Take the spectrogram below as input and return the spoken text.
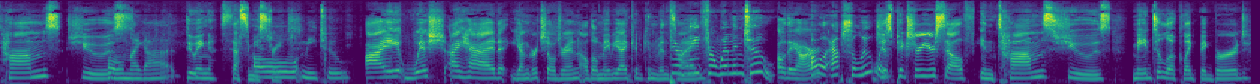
Tom's shoes Oh my god! doing Sesame Street. Oh, me too. I wish I had younger children, although maybe I could convince them They're mine. made for women too. oh, they are? Oh, absolutely. Just picture yourself in Tom's shoes made to look like Big Bird.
